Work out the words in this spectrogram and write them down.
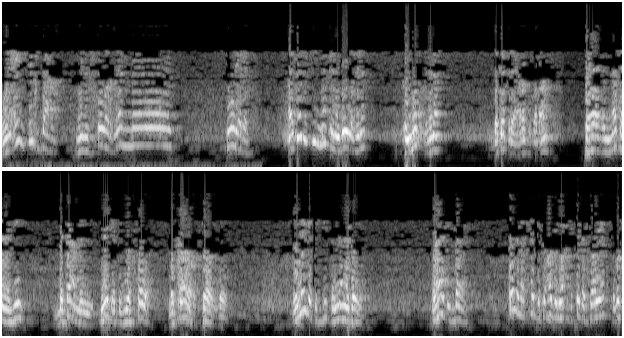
والعين تخدع من الصور لما تقول يا بس. أكيد في مكنه جوه هنا في المخ هنا دكاترة يعرفوا طبعا. فالمكنه دي بتعمل negative للصور بتصور الصور جوه وال negative دي سماها جوه وهاتف بقى كل ما تحب تقعد لوحدك كده شوية تبص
